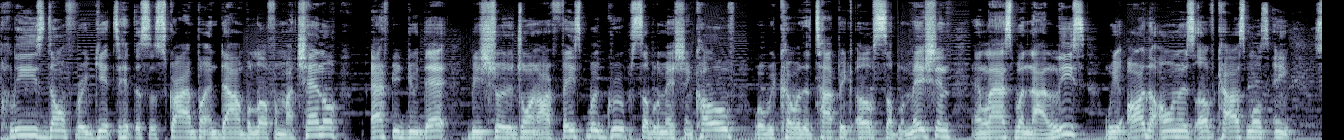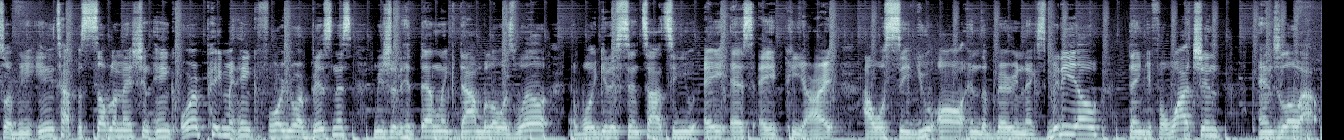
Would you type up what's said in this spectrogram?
Please don't forget to hit the subscribe button down below for my channel. After you do that, be sure to join our Facebook group, Sublimation Cove, where we cover the topic of sublimation. And last but not least, we are the owners of Cosmos Ink. So if you need any type of sublimation ink or pigment ink for your business, be sure to hit that link down below as well, and we'll get it sent out to you ASAP. All right. I will see you all in the very next video. Thank you for watching. Angelo out.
